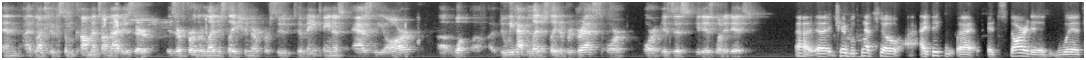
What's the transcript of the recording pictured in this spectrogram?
and I'd like to have some comments on that. Is there is there further legislation or pursuit to maintain us as we are? Uh, what uh, do we have legislative redress, or or is this it is what it is? Uh, uh Chair Bhuket, so I think uh, it started with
